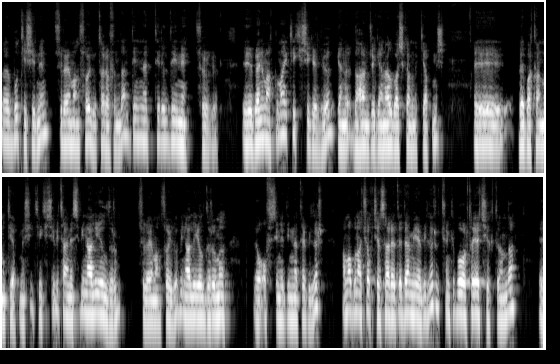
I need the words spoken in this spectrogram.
e, bu kişinin Süleyman Soylu tarafından dinlettirildiğini söylüyor. E, benim aklıma iki kişi geliyor. Daha önce genel başkanlık yapmış e, ve bakanlık yapmış iki kişi. Bir tanesi Binali Yıldırım, Süleyman Soylu. Binali Yıldırım'ı ofisini dinletebilir ama buna çok cesaret edemeyebilir. Çünkü bu ortaya çıktığında e,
